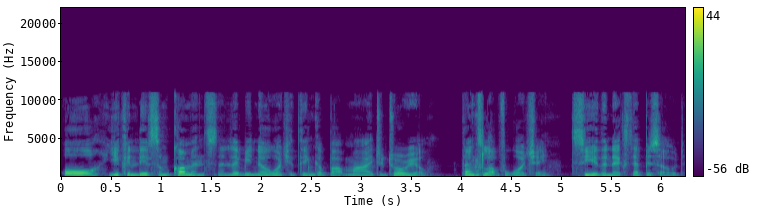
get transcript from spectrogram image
Or you can leave some comments and let me know what you think about my tutorial. Thanks a lot for watching. See you in the next episode.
